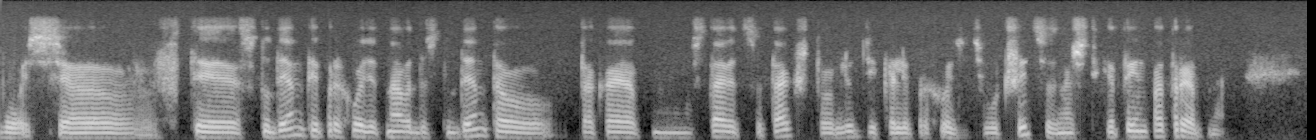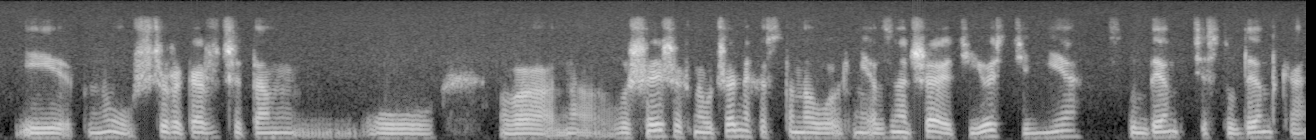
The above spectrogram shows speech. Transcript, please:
Вось ты студэнты прыходзяць нават да студэнтаў такая ставіцца так што людзі калі прыходзяць вучыцца значит гэта ім патрэбна. І ну шчыра кажучы там у в вышэйшых навучальных установах не адзначаюць ёсць ці не студэнт ці студэнтка.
